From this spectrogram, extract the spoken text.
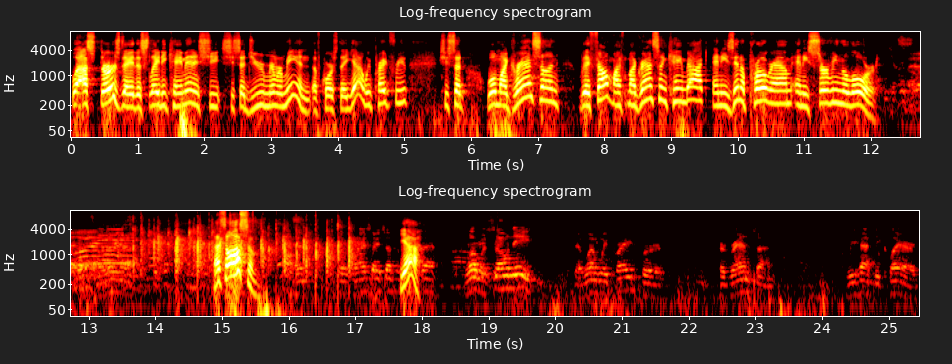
last Thursday, this lady came in and she, she said, Do you remember me? And of course, they, yeah, we prayed for you. She said, well, my grandson, they found my, my grandson came back and he's in a program and he's serving the Lord. That's awesome. Yeah. What was so neat that when we prayed for her grandson, we had declared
